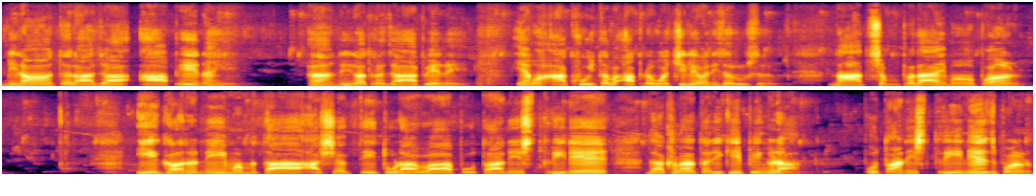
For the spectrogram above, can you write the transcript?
નિરાંત રાજા આપે નહીં. હા નિરાંત રજા આપે નહીં. એમાં આખું તો આપણે વચી લેવાની જરૂર છે. નાથ સંપ્રદાયમાં પણ એ ઘરની મમતા, આશક્તિ તોડાવવા પોતાની સ્ત્રીને દાખલા તરીકે પીંગળા, પોતાની સ્ત્રીને જ પણ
